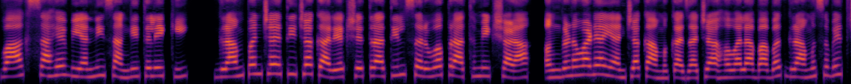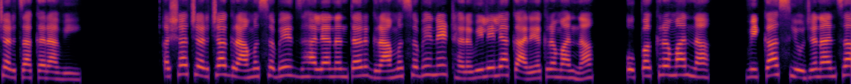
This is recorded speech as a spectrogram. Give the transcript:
वाघ साहेब यांनी सांगितले की ग्रामपंचायतीच्या कार्यक्षेत्रातील सर्व प्राथमिक शाळा अंगणवाड्या यांच्या कामकाजाच्या अहवालाबाबत ग्रामसभेत चर्चा करावी. अशा चर्चा ग्रामसभेत झाल्यानंतर ग्रामसभेने ठरविलेल्या कार्यक्रमांना उपक्रमांना विकास योजनांचा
